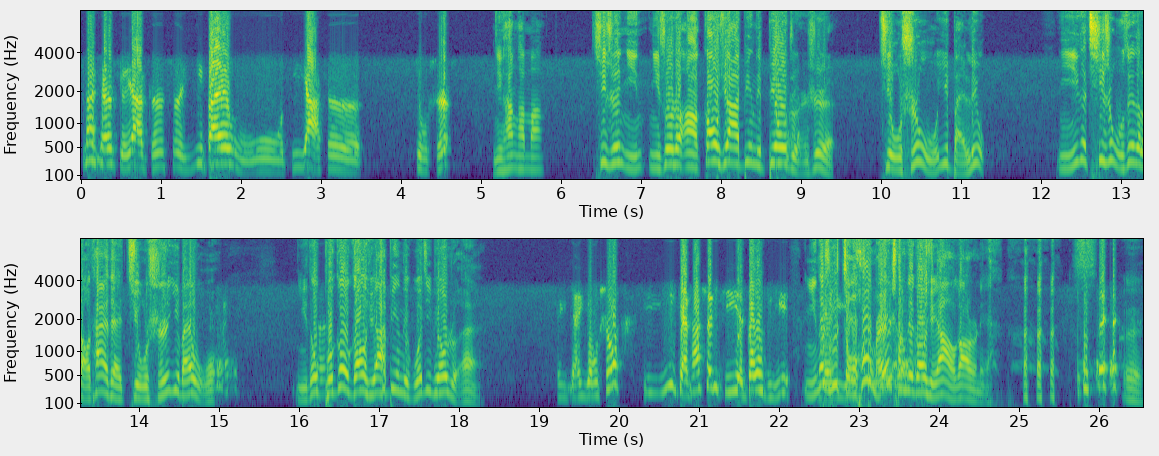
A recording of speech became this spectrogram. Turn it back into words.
那前血压值是一百五，低压是九十。你看看吧。其实你你说说啊，高血压病的标准是九十五一百六，你一个七十五岁的老太太九十一百五，你都不够高血压病的国际标准。哎呀，有时候一一检查身体也着急。你那属于走后门称的高血压，我告诉你。嗯，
